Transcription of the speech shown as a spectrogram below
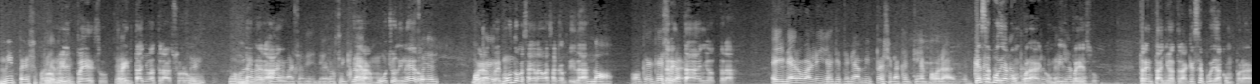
mil pesos Pero mil pesos, Sí. 30 años atrás, era un, Una, dineral. una de dinero, sí, claro. Era mucho dinero. Sí, No era todo el mundo que se ganaba esa cantidad. no, porque que eso era- 30 años atrás. el dinero valía, el que tenía mil pesos en aquel tiempo. Ahora, ¿Qué se podía comprar con mil pesos? 30 años atrás, ¿qué se podía comprar?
